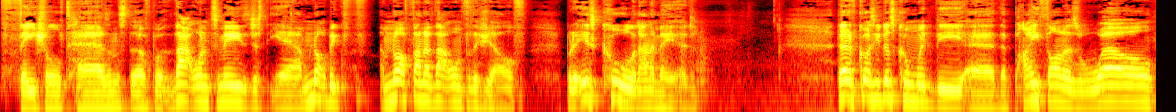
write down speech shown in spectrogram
facial tears and stuff. But that one to me is just yeah, I'm not a big, I'm not a fan of that one for the shelf. But it is cool and animated. Then of course he does come with the uh, the python as well,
